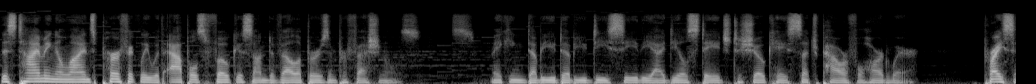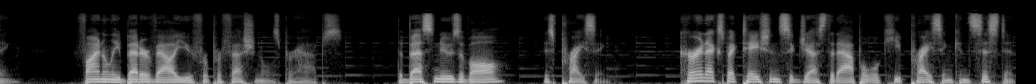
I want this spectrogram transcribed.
this timing aligns perfectly with Apple's focus on developers and professionals making WWDC the ideal stage to showcase such powerful hardware. Pricing. Finally, better value for professionals, perhaps. The best news of all is pricing. Current expectations suggest that Apple will keep pricing consistent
